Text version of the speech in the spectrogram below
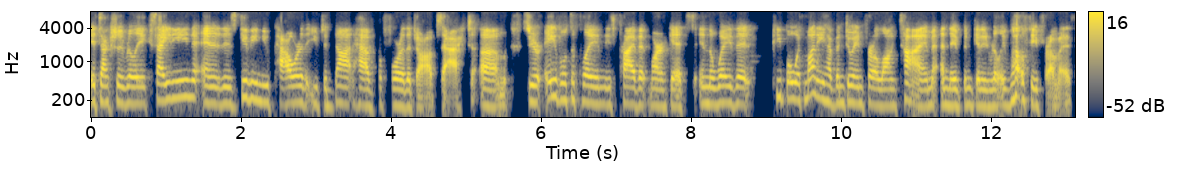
it's actually really exciting and it is giving you power that you did not have before the jobs act. Um, so you're able to play in these private markets in the way that people with money have been doing for a long time and they've been getting really wealthy from it.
